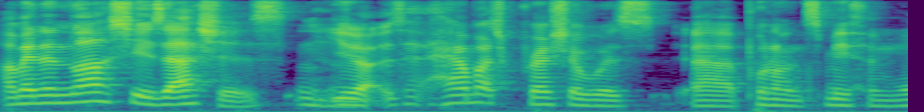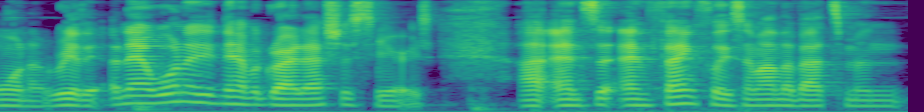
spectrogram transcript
I mean, in last year's Ashes, Mm-hmm. you know, how much pressure was uh, put on Smith and Warner? Really, now Warner didn't have a great Ashes series, uh, and and thankfully some other batsmen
